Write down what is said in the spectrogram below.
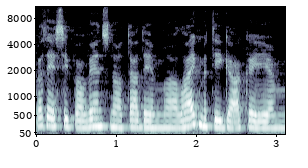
patiesībā viens no tādiem eh, laikmetīgākajiem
